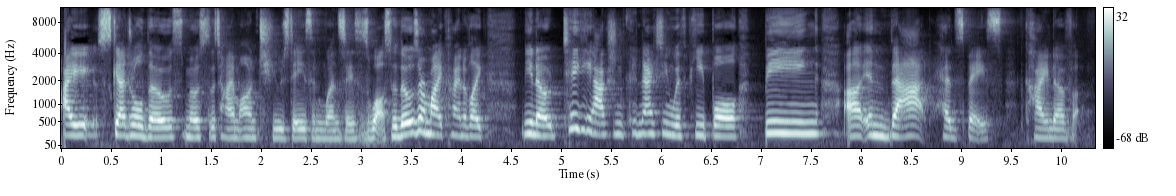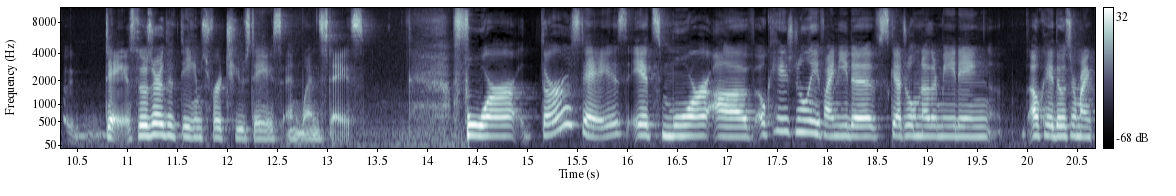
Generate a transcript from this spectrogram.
I schedule those most of the time on Tuesdays and Wednesdays as well. So those are my kind of like, you know, taking action, connecting with people, being uh, in that headspace kind of days. Those are the themes for Tuesdays and Wednesdays. For Thursdays, it's more of occasionally if I need to schedule another meeting, okay, those are my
